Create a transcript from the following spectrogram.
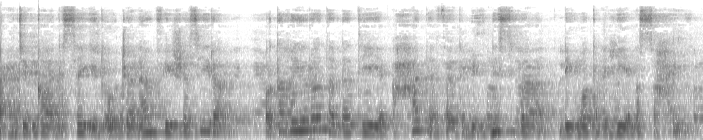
اعتقال السيد أوجلان في جزيرة. والتغيرات التي حدثت بالنسبة لوضعه الصحي.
